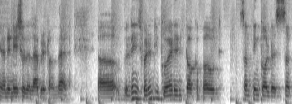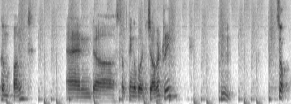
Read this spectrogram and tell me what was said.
and Rinesh will elaborate on that. Uh, why don't you go ahead and talk about something called a circumpunct and uh, something about geometry? Hmm. So,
